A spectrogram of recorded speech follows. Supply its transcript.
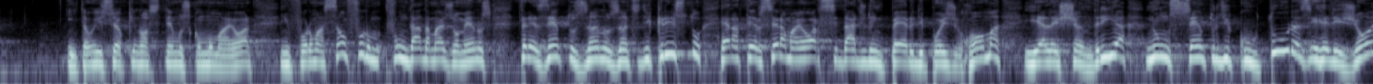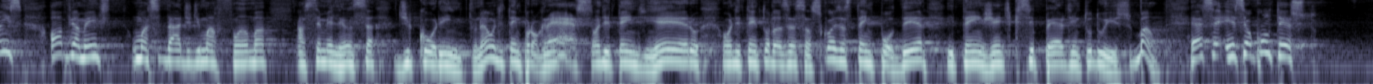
Então, isso é o que nós temos como maior informação, fundada mais ou menos 300 anos antes de Cristo, era a terceira maior cidade do império depois de Roma e Alexandria, num centro de culturas e religiões, obviamente uma cidade de má fama, à semelhança de Corinto, né? onde tem progresso, onde tem dinheiro, onde tem todas essas coisas, tem poder e tem gente que se perde em tudo isso. Bom, esse é o contexto.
